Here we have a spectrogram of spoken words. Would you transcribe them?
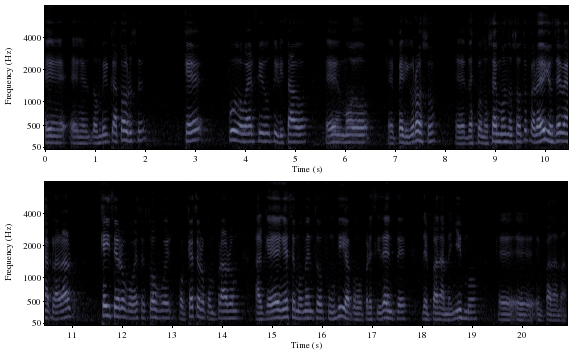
en, en el 2014 que pudo haber sido utilizado en modo eh, peligroso, eh, desconocemos nosotros, pero ellos deben aclarar qué hicieron con ese software, por qué se lo compraron al que en ese momento fungía como presidente del panameñismo eh, en Panamá.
